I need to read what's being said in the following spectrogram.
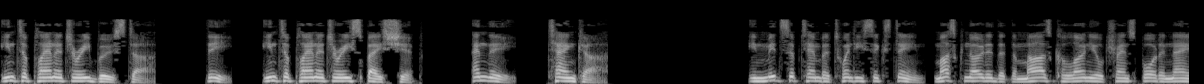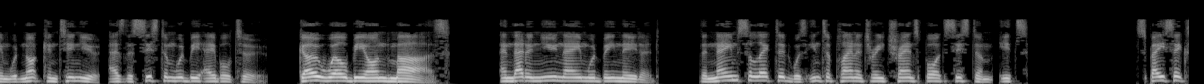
"'interplanetary booster", the "'interplanetary spaceship", and the "'tanker". In mid-September 2016, Musk noted that the Mars Colonial Transporter name would not continue, as the system would be able to go well beyond Mars, and that a new name would be needed. The name selected was Interplanetary Transport System ITS. SpaceX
